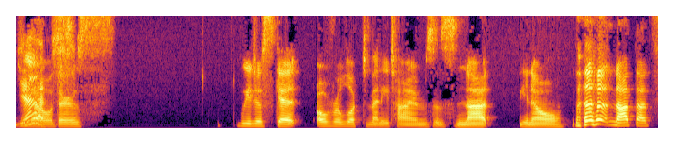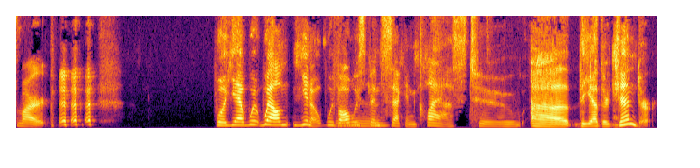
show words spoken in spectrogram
yes. you know, there's we just get overlooked many times as not, you know, not that smart. Well, yeah. We, well, you know, we've always been Mhm. second class to uh, the other gender.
